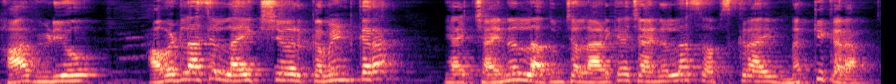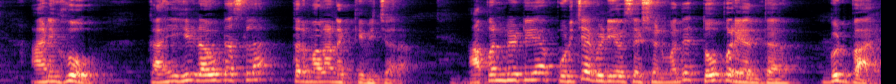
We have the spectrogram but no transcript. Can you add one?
हा व्हिडिओ आवडला असेल लाईक शेअर कमेंट करा. या चॅनलला तुमच्या लाडक्या चॅनलला सबस्क्राईब नक्की करा. आणि हो काहीही डाऊट असला तर मला नक्की विचारा. आपण भेटूया पुढच्या व्हिडिओ सेशनमध्ये तोपर्यंत गुड बाय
